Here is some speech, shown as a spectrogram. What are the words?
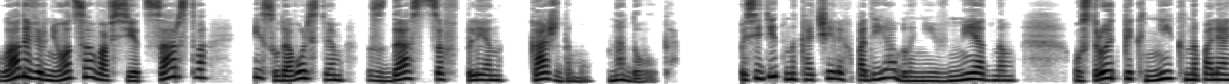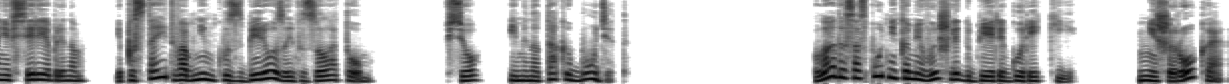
Лада вернется во все царства и с удовольствием сдастся в плен каждому надолго. Посидит на качелях под яблоней в медном, устроит пикник на поляне в серебряном и постоит в обнимку с березой в золотом. Все именно так и будет. Лада со спутниками вышли к берегу реки. Не широкая,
